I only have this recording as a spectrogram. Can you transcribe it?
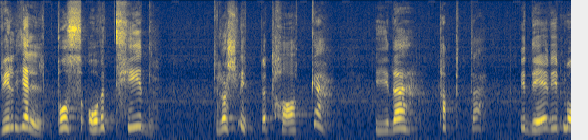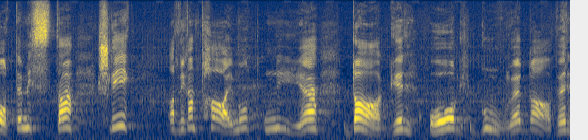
vil hjelpe oss over tid til å slippe taket i det tapte. I det vi på en måte mista, slik at vi kan ta imot nye dager og gode gaver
